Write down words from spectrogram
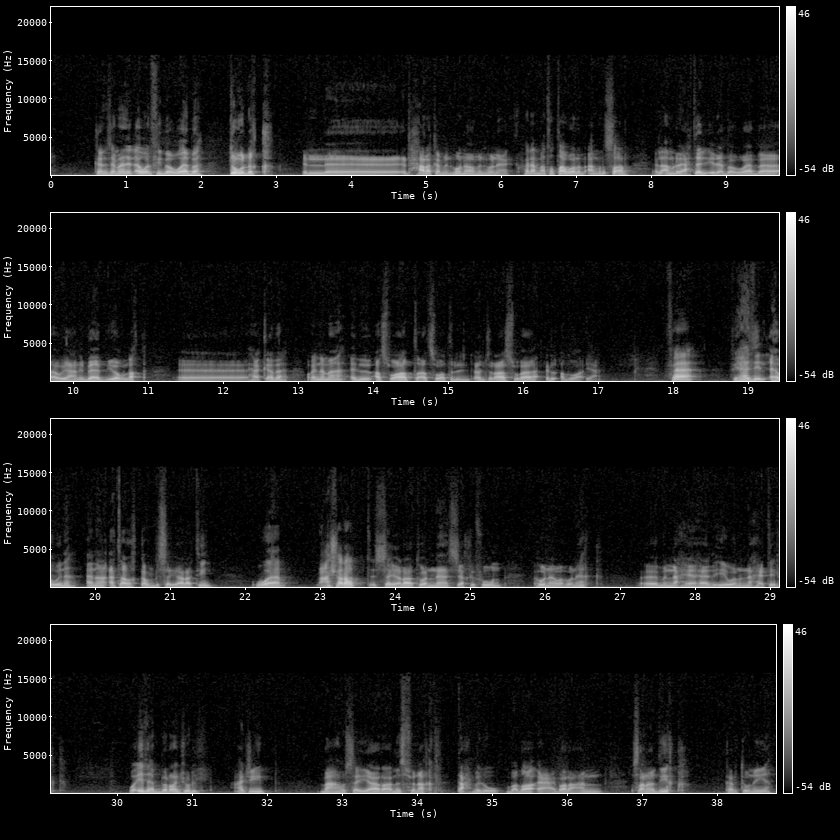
كان زمان الأول في بوابة تغلق الحركة من هنا ومن هناك. فلما تطور الأمر صار الأمر يحتاج إلى بوابة أو يعني باب يغلق آه، هكذا. وإنما الأصوات أصوات الأجراس والأضواء يعني. ففي هذه الآونة أنا أتوقف بسيارتي وعشرات السيارات والناس يقفون هنا وهناك آه، من ناحية هذه ومن ناحية تلك. وإذا برجل عجيب معه سيارة نصف نقل تحمل بضائع عبارة عن صناديق كرتونية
